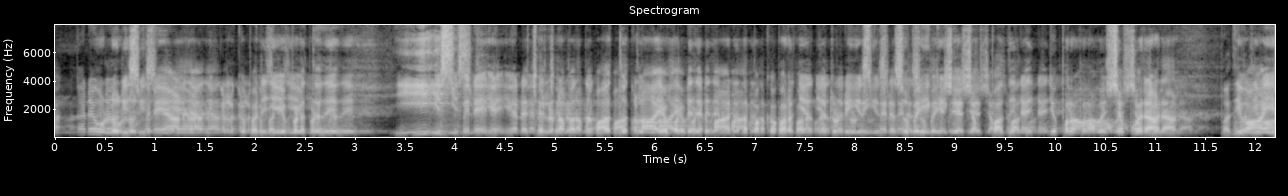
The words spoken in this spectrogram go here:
അങ്ങനെയുള്ള ഒരു ഇസ്മിനെയാണ് ഞാൻ നിങ്ങൾക്ക് പരിചയപ്പെടുത്തത് ഈ ഇസ്മിനെ എങ്ങനെ ചൊല്ലണമെന്ന് മാത്തുക്കളായ പണ്ഡിതന്മാരെ നമുക്ക് പറഞ്ഞു തന്നിട്ടുണ്ട് ഈ ഇസ്മിനെ സുബൈക്ക് ശേഷം പതിനഞ്ച് പ്രാവശ്യം ഒരാൾ പതിവായി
